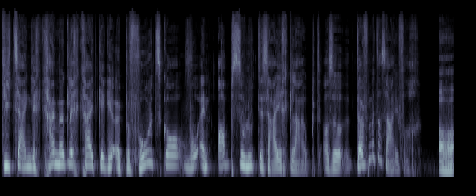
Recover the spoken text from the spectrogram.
Gibt es eigentlich keine Möglichkeit, gegen jemanden vorzugehen, der ein absolutes Seich glaubt? Also dürfen wir das einfach? Ah,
